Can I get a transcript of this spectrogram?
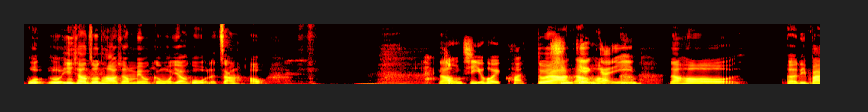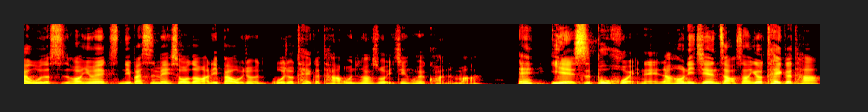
我我印象中他好像没有跟我要过我的账号。”同期汇款，对啊，心电感应。然后呃，礼拜五的时候，因为礼拜四没收到嘛，礼拜五就我就 take 他，问他说已经汇款了吗？哎，也是不回呢。然后你今天早上又 take 他，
